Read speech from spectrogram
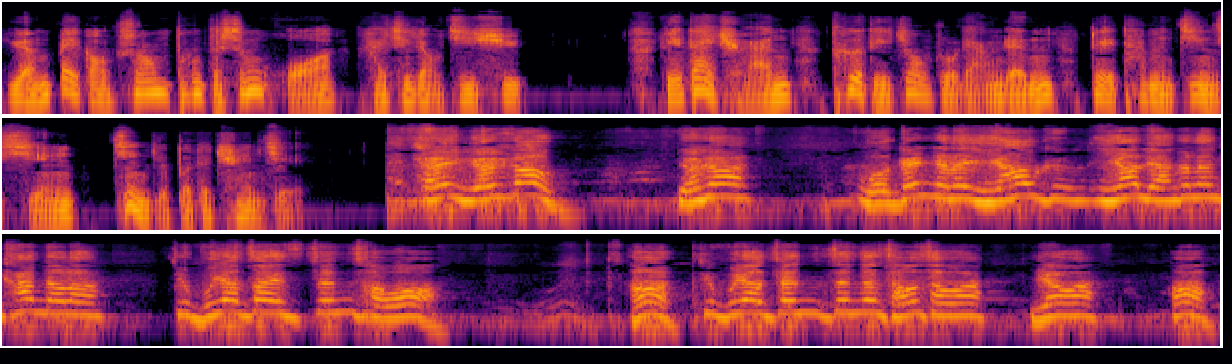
原被告双方的生活还是要继续。李代全特地叫住两人，对他们进行进一步的劝解。哎，原告。原哥，我跟你讲了，以后以后两个人看到了，就不要再争吵哦，好，就不要争争争吵吵啊，以后啊，好，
